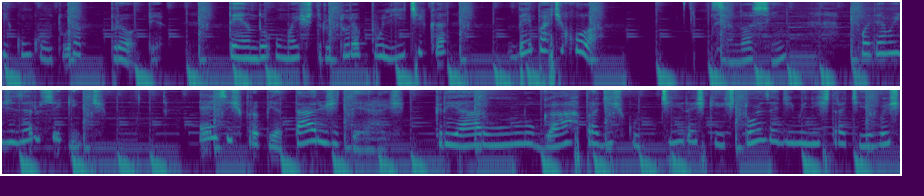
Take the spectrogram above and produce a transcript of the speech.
e com cultura própria, tendo uma estrutura política bem particular. Sendo assim, podemos dizer o seguinte: esses proprietários de terras criaram um lugar para discutir as questões administrativas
